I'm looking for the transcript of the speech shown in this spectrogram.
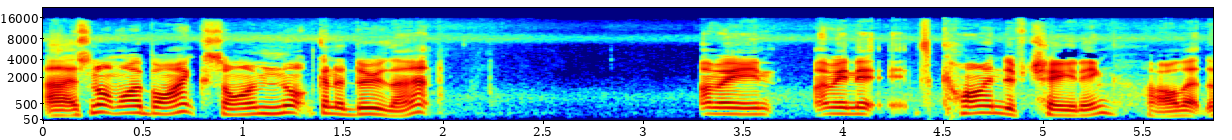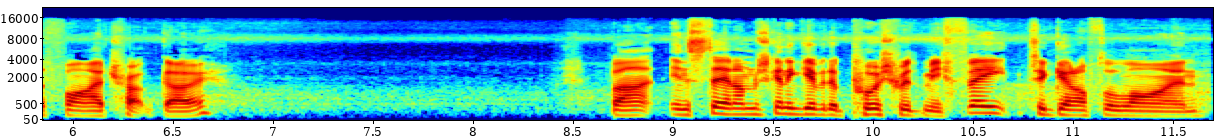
Uh, it's not my bike, so I'm not going to do that. I mean, I mean, it, it's kind of cheating. I'll let the fire truck go. But instead, I'm just going to give it a push with my feet to get off the line.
